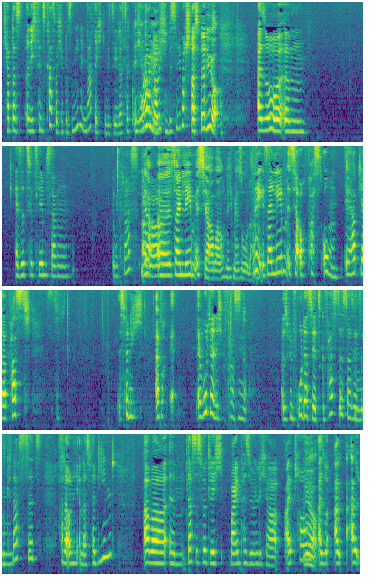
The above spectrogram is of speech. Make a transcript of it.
Ich habe das, und ich finde es krass, weil ich habe das nie in den Nachrichten gesehen. Das hat Corona, glaube ich, ein bisschen überschattet. Ja. Also, ähm, er sitzt jetzt lebenslang im Knast, aber. Ja, äh, sein Leben ist ja aber auch nicht mehr so lang. nee, sein Leben ist ja auch fast um. Er hat ja fast. Das finde ich einfach. Er, wurde ja nicht gefasst. Ja. Also ich bin froh, dass er jetzt gefasst ist, dass er jetzt im Mhm. Knast sitzt. Hat er auch nicht anders verdient. Aber ähm, das ist wirklich mein persönlicher Albtraum. Ja. Also all, all,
